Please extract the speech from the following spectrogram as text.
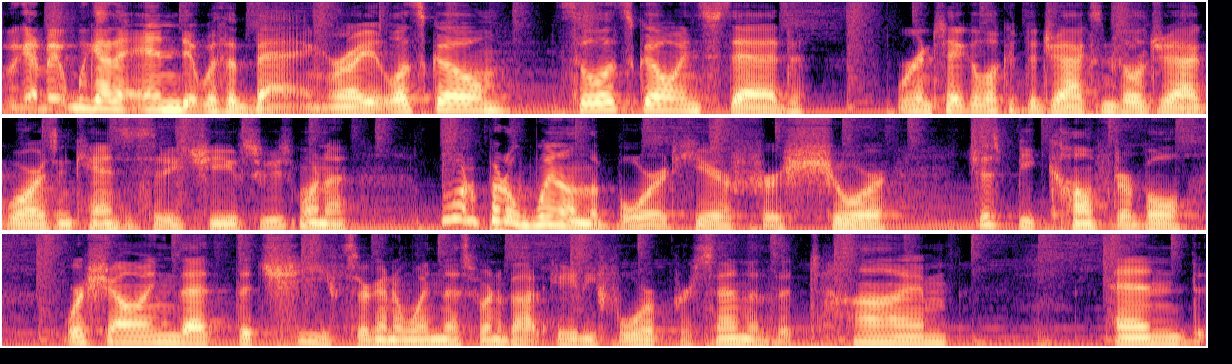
we gotta we gotta end it with a bang, right? Let's go so let's go instead. We're gonna take a look at the Jacksonville Jaguars and Kansas City Chiefs. We just wanna we wanna put a win on the board here for sure. Just be comfortable. We're showing that the Chiefs are going to win this one about 84% of the time. And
